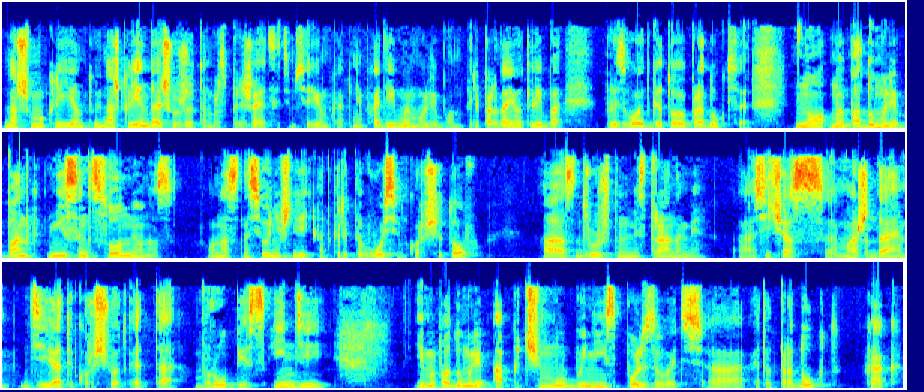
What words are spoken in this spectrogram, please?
нашему клиенту, и наш клиент дальше уже там распоряжается этим сырьем как необходимо, ему либо он перепродает, либо производит готовую продукцию. Но мы подумали, банк не санкционный у нас. У нас на сегодняшний день открыто 8 корсчетов а, с дружественными странами. А сейчас мы ожидаем девятый корсчет, это в рупе с Индией. И мы подумали, а почему бы не использовать этот продукт как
